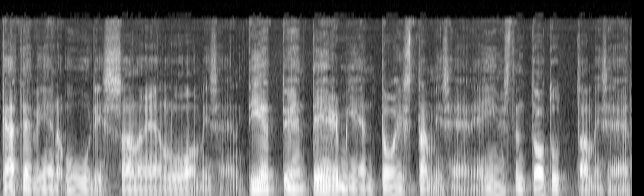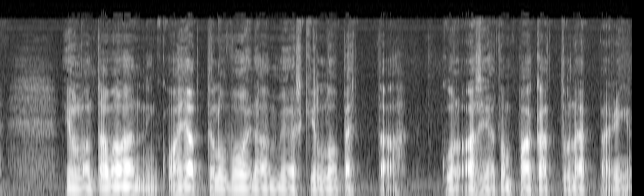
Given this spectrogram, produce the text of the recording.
kätevien uudissanojen luomiseen, tiettyjen termien toistamiseen ja ihmisten totuttamiseen, jolloin tavallaan niin kuin ajattelu voidaan myöskin lopettaa – kun asiat on pakattu näppäriin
